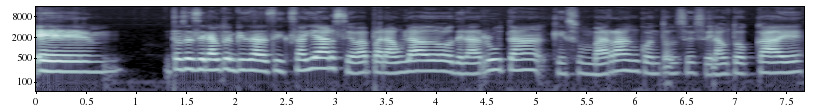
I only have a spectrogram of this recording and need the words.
Em, entonces el auto empieza a zigzaguear, se va para un lado de la ruta, que es un barranco, entonces el auto cae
